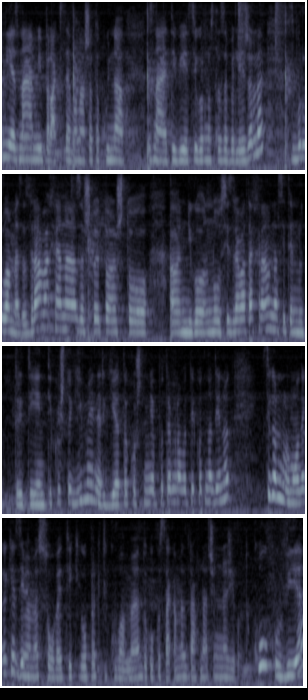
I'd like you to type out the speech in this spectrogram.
ние знаеме и пракса во нашата кујна, знаете вие сигурно сте забележале, зборуваме за здрава храна, за што е тоа што а, ни го носи здравата храна, на сите нутритиенти кои што ги има, енергијата која што ни е потребна во текот на денот. Сега нормално дека ќе земеме совети, ќе го практикуваме доколку сакаме здрав начин на живот. Колку вие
